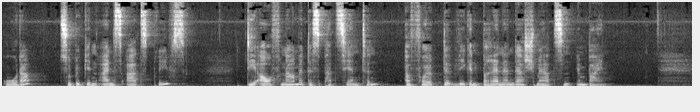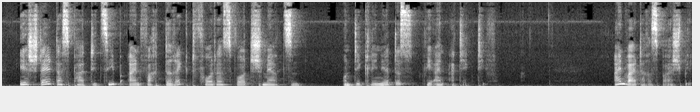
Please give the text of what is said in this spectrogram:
Oder zu Beginn eines Arztbriefs, die Aufnahme des Patienten erfolgte wegen brennender Schmerzen im Bein. Ihr stellt das Partizip einfach direkt vor das Wort Schmerzen und dekliniert es wie ein Adjektiv. Ein weiteres Beispiel.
